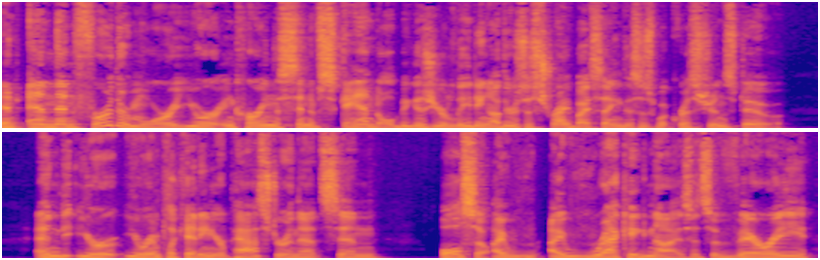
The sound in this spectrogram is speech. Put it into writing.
And, and then furthermore, you're incurring the sin of scandal because you're leading others astray by saying this is what Christians do. And you're, you're implicating your pastor in that sin also. I, I recognize it's a very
